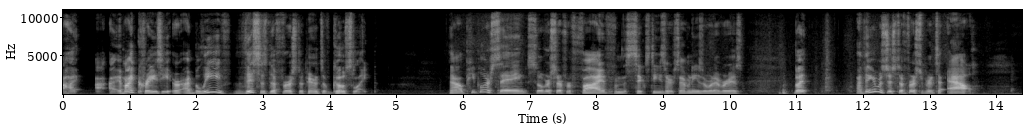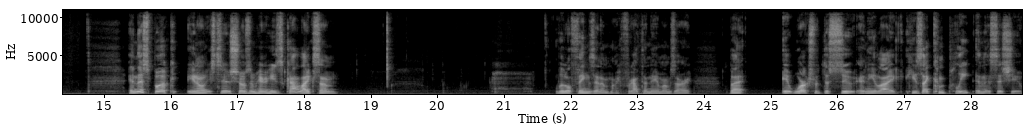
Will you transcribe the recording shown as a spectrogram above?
I, I am I crazy or I believe this is the first appearance of Ghostlight. Now people are saying Silver Surfer 5 from the 60s or 70s or whatever it is. But I think it was just the first appearance of Al in this book, you know, it shows him here. He's got like some little things in him. I forgot the name. I'm sorry, but it works with the suit, and he like he's like complete in this issue.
